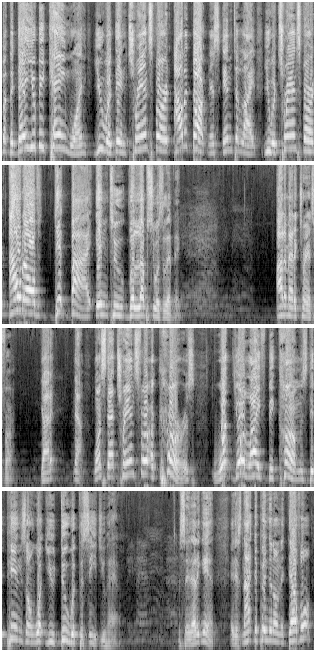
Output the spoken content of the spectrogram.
But the day you became one, you were then transferred out of darkness into light. You were transferred out of get by into voluptuous living. Automatic transfer. Got it? Now, once that transfer occurs, what your life becomes depends on what you do with the seeds you have. Say that again. It is not dependent on the devil.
